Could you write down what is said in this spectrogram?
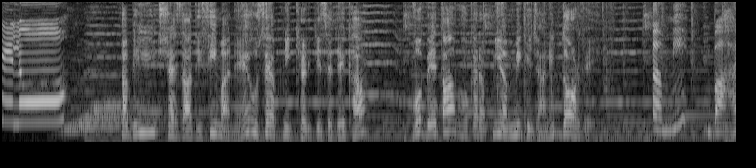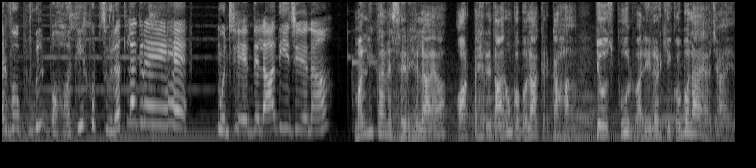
ले लो। तभी शहजादी सीमा ने उसे अपनी खिड़की से देखा। वो बेताब होकर अपनी अम्मी की जानिब दौड़ गई। अम्मी बाहर वो फूल बहुत ही खूबसूरत लग रहे हैं। मुझे दिला दीजिए ना। मल्लिका ने सिर हिलाया और पहरेदारों को बुलाकर कहा कि उस फूल वाली लड़की को बुलाया जाए।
